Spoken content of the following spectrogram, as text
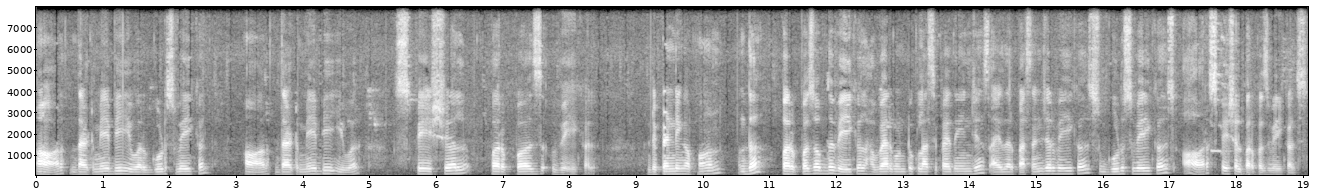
or that may be your goods vehicle or that may be your special purpose vehicle. Depending upon the purpose of the vehicle how we are going to classify the engines either passenger vehicles goods vehicles or special purpose vehicles.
